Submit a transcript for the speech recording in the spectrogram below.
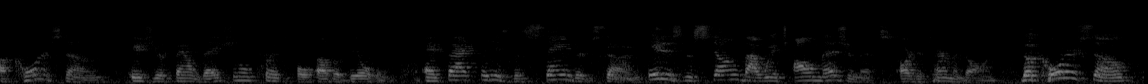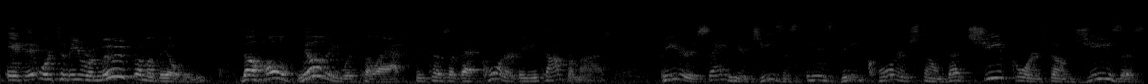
A cornerstone is your foundational principle of a building. In fact, it is the standard stone. It is the stone by which all measurements are determined on. The cornerstone, if it were to be removed from a building, the whole building would collapse because of that corner being compromised. Peter is saying here, Jesus is the cornerstone, the chief cornerstone. Jesus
